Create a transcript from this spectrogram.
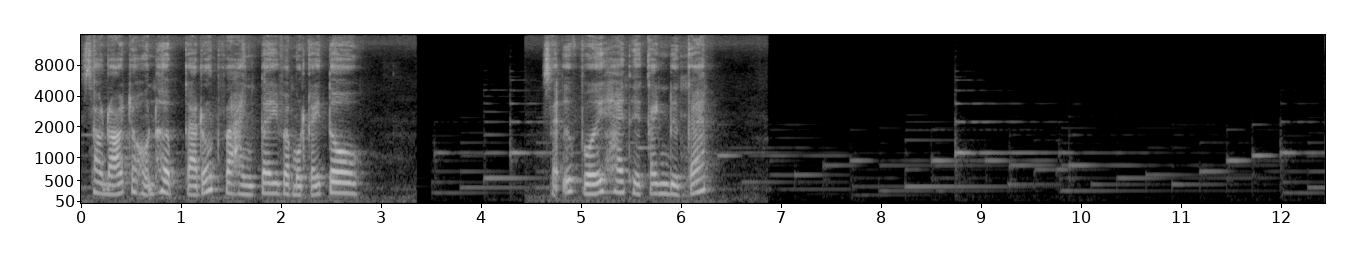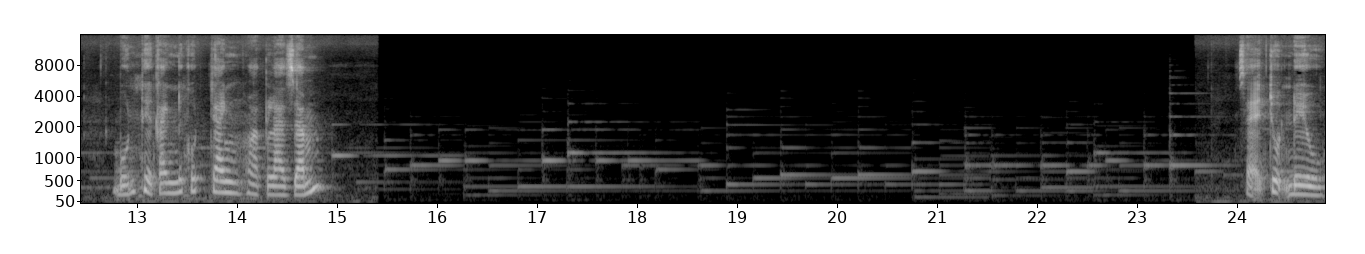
Sau đó cho hỗn hợp cà rốt và hành tây vào một cái tô. Sẽ ướp với hai thìa canh đường cát. bốn thìa canh nước cốt chanh hoặc là giấm trộn đều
